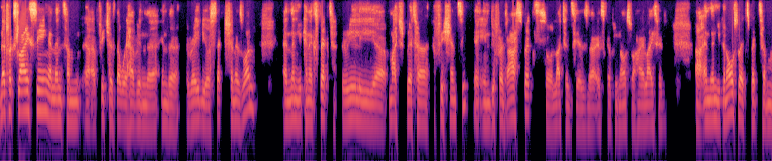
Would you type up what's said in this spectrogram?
network slicing, and then some uh, features that we have in the in the radio section as well. And then you can expect really uh, much better efficiency in different aspects. So latency, as, uh, as also highlighted. and then you can also expect some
